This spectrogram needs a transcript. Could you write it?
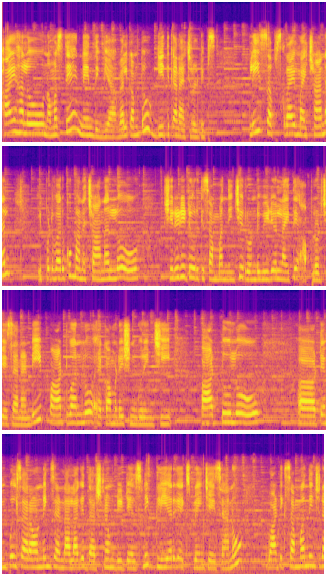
హాయ్ హలో నమస్తే నేను Divya. Welcome to Geetika natural tips please subscribe my channel ఇప్పటి వరకు మన ఛానల్లో షిరిడి టూర్కి సంబంధించి రెండు వీడియోలను అయితే అప్లోడ్ చేశానండి. పార్ట్ వన్లో అకామిడేషన్ గురించి పార్ట్ టూలో టెంపుల్ సరౌండింగ్స్ అండ్ అలాగే దర్శనం డీటెయిల్స్ని క్లియర్గా ఎక్స్ప్లెయిన్ చేశాను. వాటికి సంబంధించిన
